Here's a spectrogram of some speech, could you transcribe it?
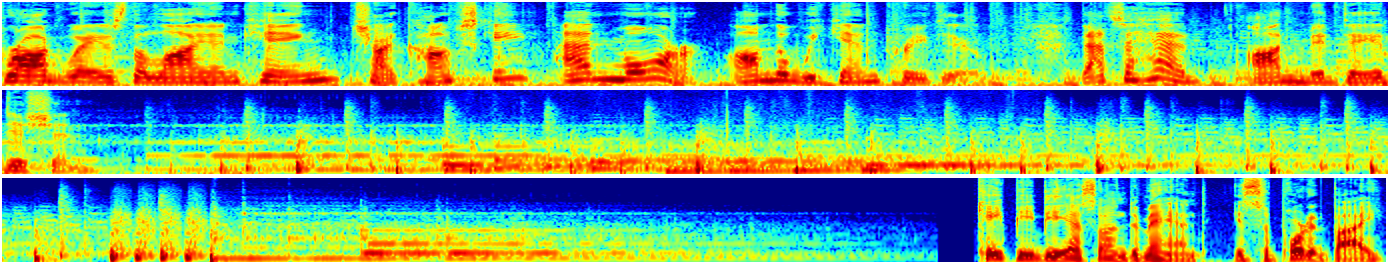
Broadway's The Lion King, Tchaikovsky, and more on the weekend preview. That's ahead on Midday Edition. KPBS On Demand is supported by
